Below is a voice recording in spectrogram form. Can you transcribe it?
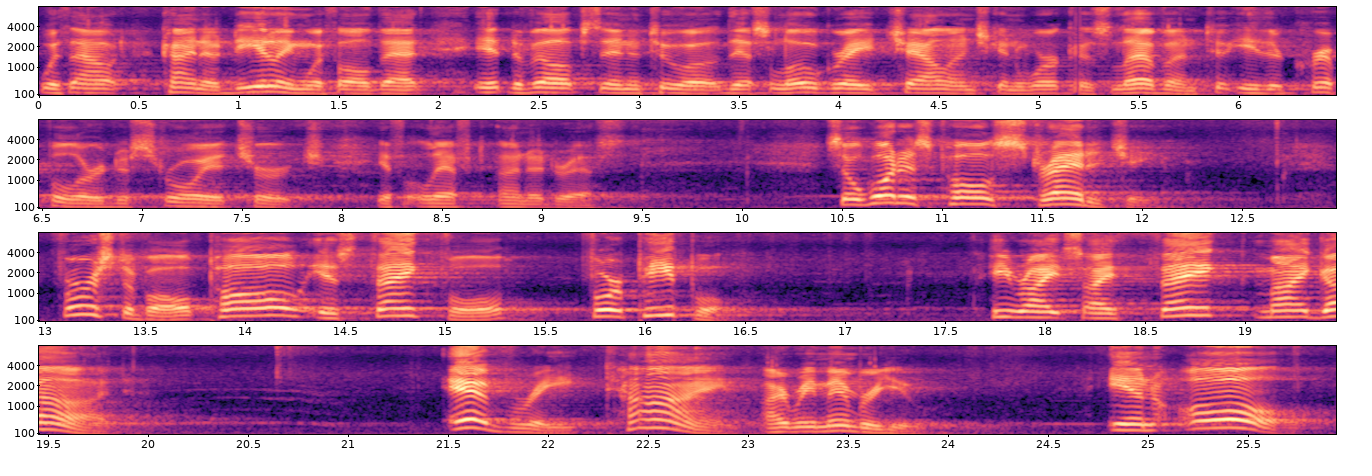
without kind of dealing with all that, it develops into a, this low grade challenge can work as leaven to either cripple or destroy a church if left unaddressed. So, what is Paul's strategy? First of all, Paul is thankful for people. He writes, I thank my God every time I remember you in all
